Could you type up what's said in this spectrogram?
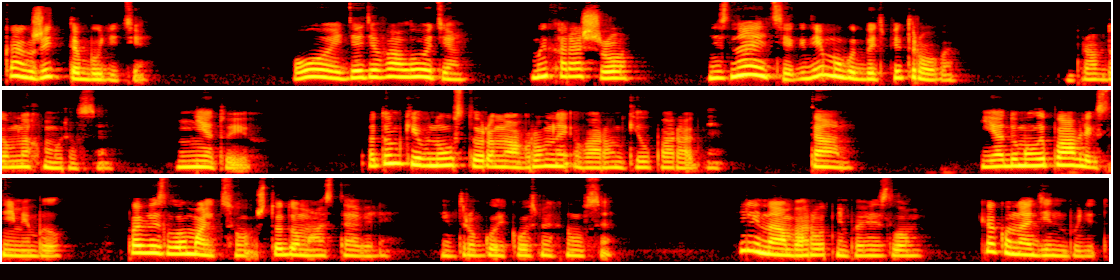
Как жить-то будете?» «Ой, дядя Володя, мы хорошо. Не знаете, где могут быть Петровы?» Правдом нахмурился. «Нету их». Потом кивнул в сторону огромной воронки у парадной. «Там». Я думал, и Павлик с ними был. Повезло мальцу, что дома оставили. И вдруг Гойко усмехнулся. Или наоборот, не повезло. Как он один будет?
